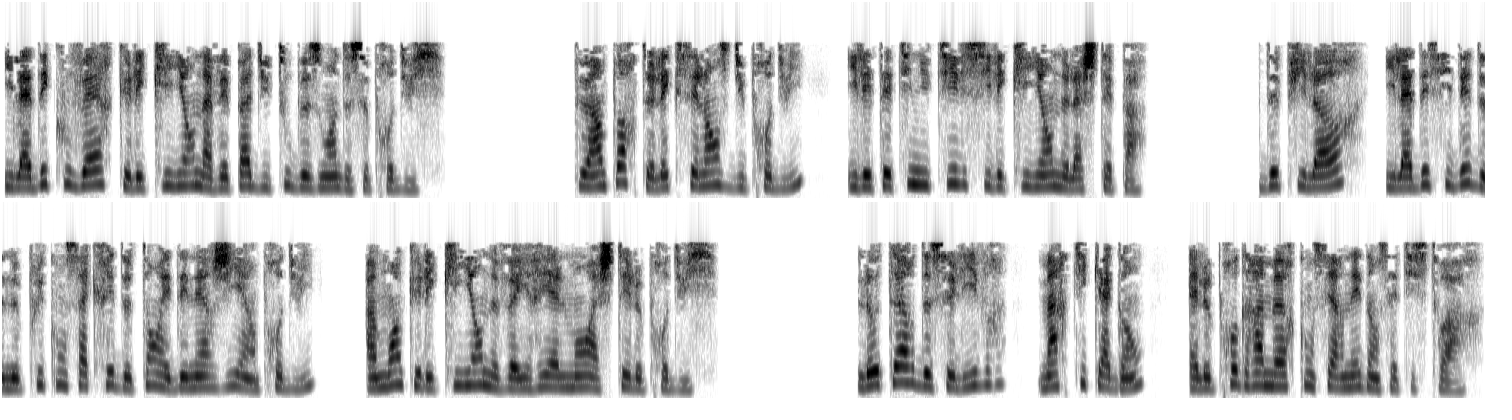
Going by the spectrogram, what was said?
Il a découvert que les clients n'avaient pas du tout besoin de ce produit. Peu importe l'excellence du produit, il était inutile si les clients ne l'achetaient pas. Depuis lors, il a décidé de ne plus consacrer de temps et d'énergie à un produit, à moins que les clients ne veuillent réellement acheter le produit. L'auteur de ce livre, Marty Kagan, est le programmeur concerné dans cette histoire.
